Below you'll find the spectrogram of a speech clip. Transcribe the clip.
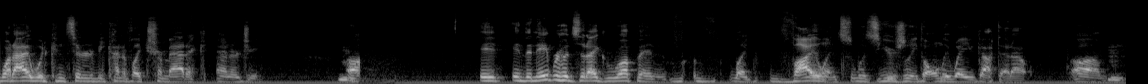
what I would consider to be kind of like traumatic energy. Uh, in, in the neighborhoods that I grew up in, v- like violence was usually the only way you got that out. Um,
